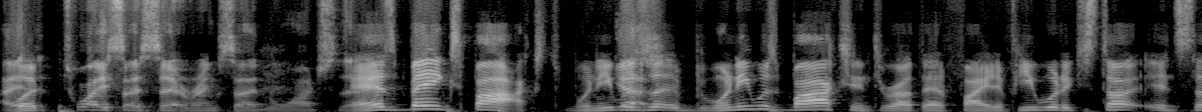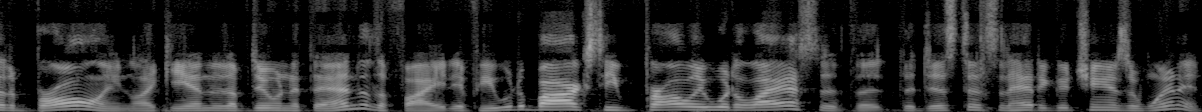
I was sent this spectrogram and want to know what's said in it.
I, But- twice I sat ringside and watched that. As Banks boxed when he was uh, when he was boxing throughout that fight, if he would have stu- instead of brawling like he ended up doing at the end of the fight, if he would have boxed, he probably would have lasted the, the distance and had a good chance of winning.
